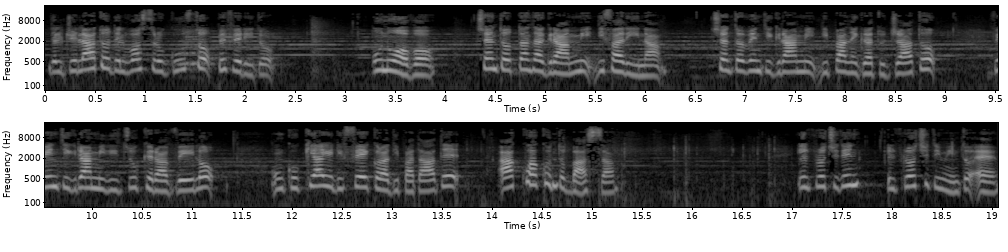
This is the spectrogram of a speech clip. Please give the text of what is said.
del gelato del vostro gusto preferito, un uovo, 180 g di farina, 120 g di pane grattugiato, 20 g di zucchero a velo, un cucchiaio di fecola di patate, acqua quanto basta. Il, il procedimento è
